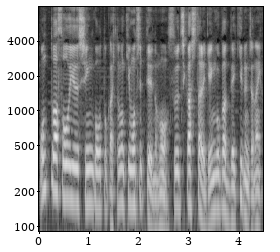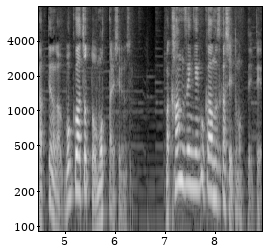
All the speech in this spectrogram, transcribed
本当はそういう信号とか人の気持ちっていうのも数値化したり言語化できるんじゃないかっていうのが僕はちょっと思ったりしてるんですよ。まあ、完全言語化は難しいと思っていて。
